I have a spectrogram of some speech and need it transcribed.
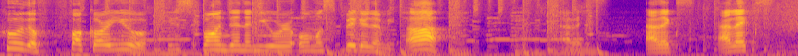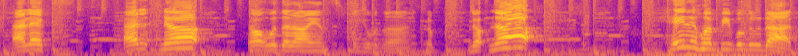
Who the fuck are you? You just spawned in and you were almost bigger than me. Ah! Alex. Alex. Alex. Alex. Al- no! Oh, with the lions. Fuck you with the lions. Nope. Nope. No! hate it when people do that.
